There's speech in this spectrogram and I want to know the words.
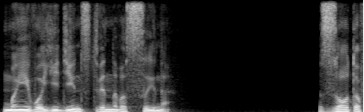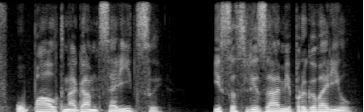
моего единственного сына». Зотов упал к ногам царицы и со слезами проговорил –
